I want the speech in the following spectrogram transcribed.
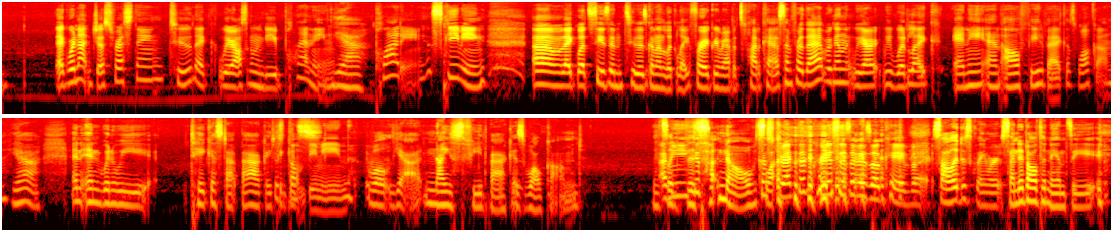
like, we're not just resting, too. Like, we're also going to be planning yeah. plotting, scheming, um, like what season two is gonna look like for Green Rapids podcast. And for that, we're gonna we are we would like any and all feedback is welcome. Yeah. And, and when we take a step back, I Just think don't be mean. well, yeah, nice feedback is welcomed. It's I like mean, this. hu- no, Constructive criticism is okay, but solid disclaimer send it all to nancy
